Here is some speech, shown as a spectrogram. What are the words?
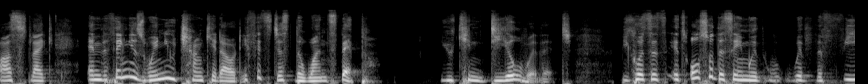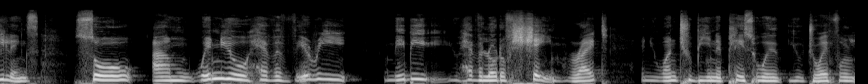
ask like and the thing is when you chunk it out if it's just the one step you can deal with it. Because it's it's also the same with with the feelings so um, when you have a very maybe you have a lot of shame right and you want to be in a place where you're joyful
